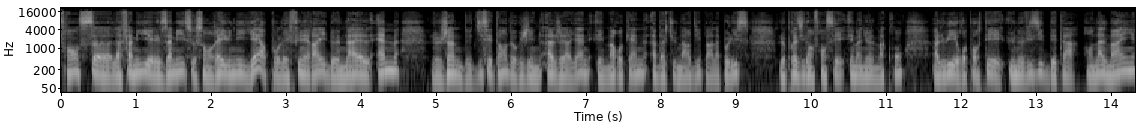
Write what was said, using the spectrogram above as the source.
France, la famille et les amis se sont réunis hier pour les funérailles de Naël M, le jeune de 17 ans d'origine algérienne et marocaine abattu mardi par la police. Le président français Emmanuel Macron a lui reporté une visite d'État en Allemagne.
